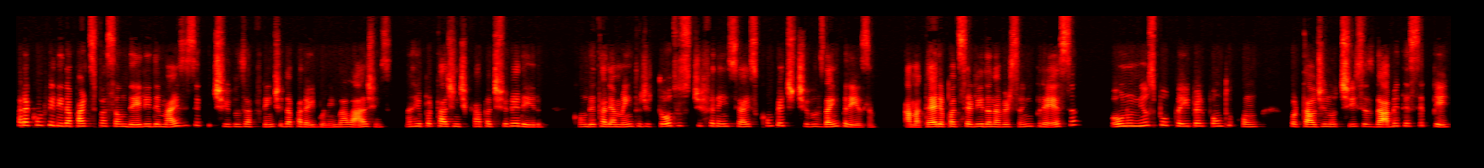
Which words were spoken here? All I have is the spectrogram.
para conferir a participação dele e demais executivos à frente da Paraibuna Embalagens na reportagem de capa de fevereiro, com detalhamento de todos os diferenciais competitivos da empresa. A matéria pode ser lida na versão impressa ou no newspulpaper.com, portal de notícias da ABTCP,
